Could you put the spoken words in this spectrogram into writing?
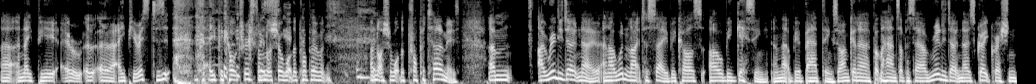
uh, an api- uh, uh, apiarist. Is it apiculturist? I'm not sure what the proper I'm not sure what the proper term is. Um, I really don't know, and I wouldn't like to say because I will be guessing, and that would be a bad thing. So I'm going to put my hands up and say I really don't know. It's a great question.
